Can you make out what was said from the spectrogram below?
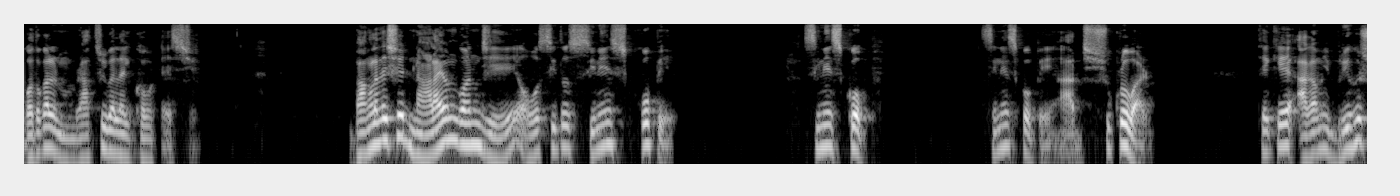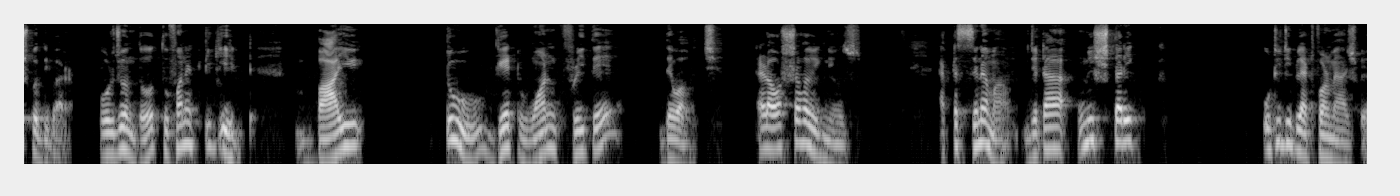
গতকাল রাত্রিবেলায় খবরটা এসছে। বাংলাদেশের নারায়ণগঞ্জে অবস্থিত সিনেস্কোপে, সিনেস্কোপ, সিনেস্কোপে আজ শুক্রবার থেকে আগামী বৃহস্পতিবার পর্যন্ত তুফানের ticket buy two get one ফ্রিতে দেওয়া হচ্ছে। একটা অস্বাভাবিক নিউজ একটা সিনেমা যেটা উনিশ তারিখ ওটিটি প্ল্যাটফর্মে আসবে।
